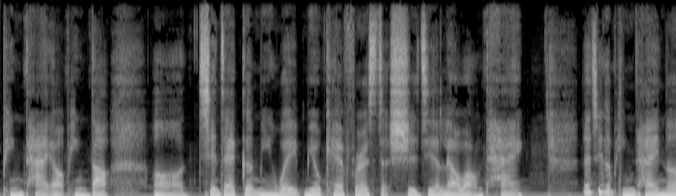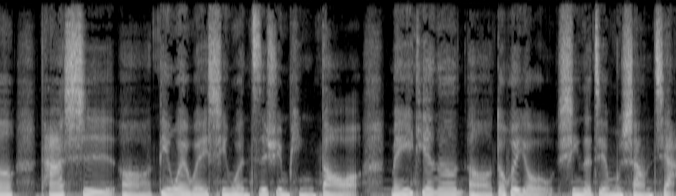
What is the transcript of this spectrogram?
平台啊频道，呃现在更名为 MilkCat First 世界瞭望台。那这个平台呢，它是呃定位为新闻资讯频道哦，每一天呢呃都会有新的节目上架，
